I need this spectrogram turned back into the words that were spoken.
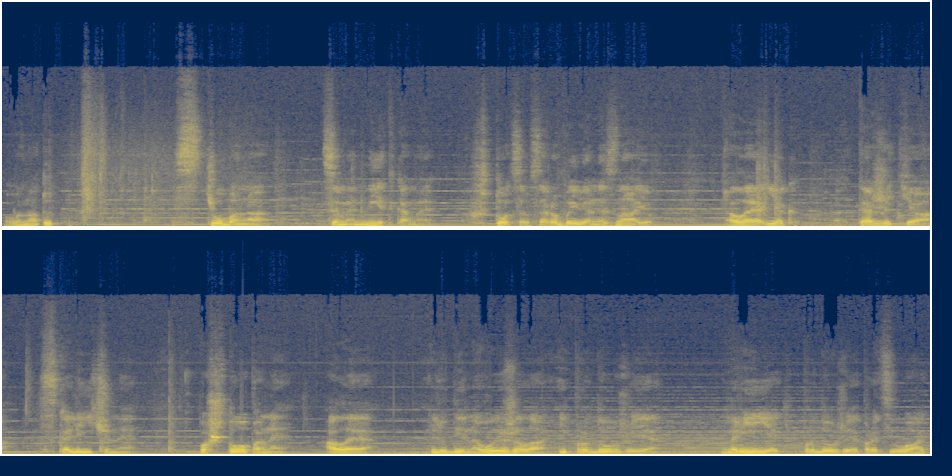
Вона тут стьобана цими нитками. Хто це все робив, я не знаю. Але як те життя скалічене, поштопане, але людина вижила і продовжує мріяти, продовжує працювати.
